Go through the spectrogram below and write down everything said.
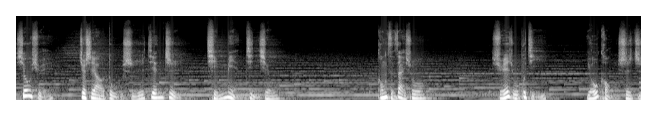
修学就是要笃实坚志，勤勉进修。孔子再说：“学如不及，犹恐失之。”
